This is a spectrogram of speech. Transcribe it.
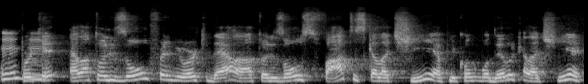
Uhum. Porque ela atualizou o framework dela, ela atualizou os fatos que ela tinha, aplicou no modelo que ela tinha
